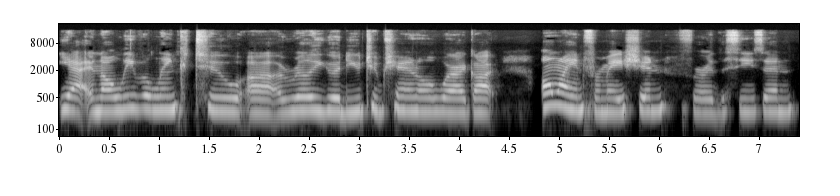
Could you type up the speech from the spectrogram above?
yeah, and I'll leave a link to uh, a really good YouTube channel where I got all my information for the season,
